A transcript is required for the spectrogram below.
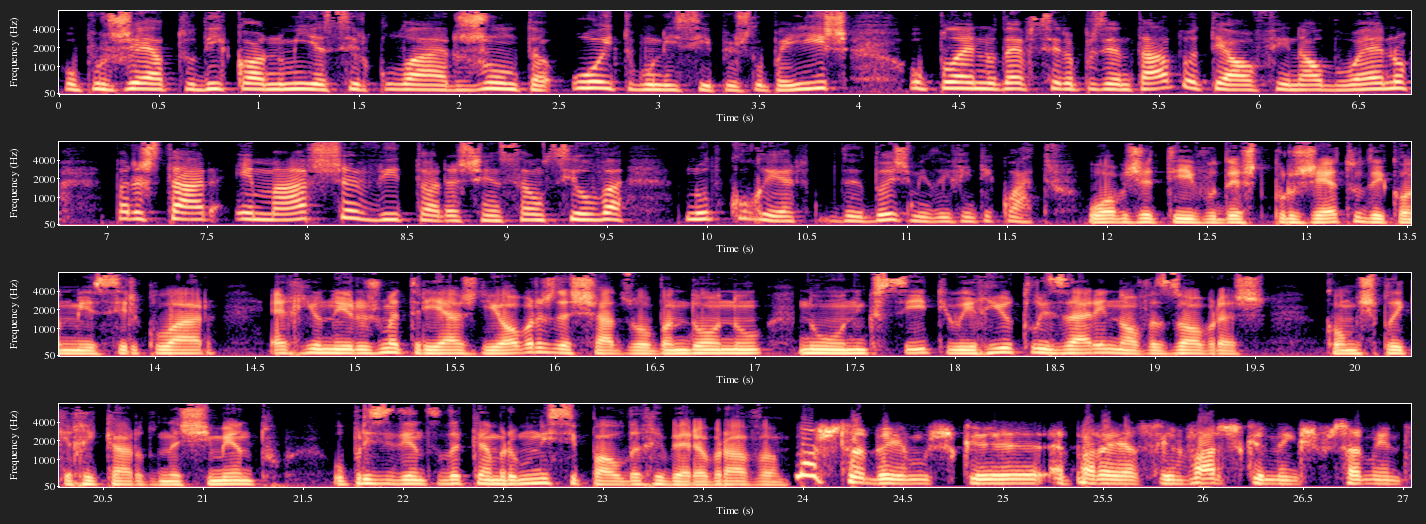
O projeto de economia circular junta oito municípios do país. O plano deve ser apresentado até ao final do ano para estar em marcha. Vítor Ascensão Silva, no decorrer de 2024. O objetivo deste projeto de economia circular é reunir os materiais de obras deixados ao abandono num único sítio e reutilizar em novas obras, como explica Ricardo Nascimento, o presidente da Câmara Municipal da Ribeira Brava. Nós sabemos que aparecem vários caminhos, especialmente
